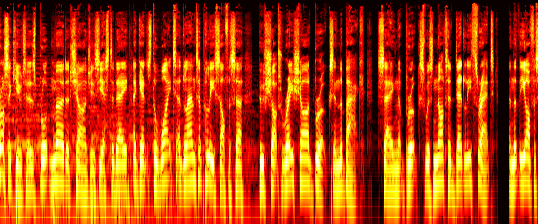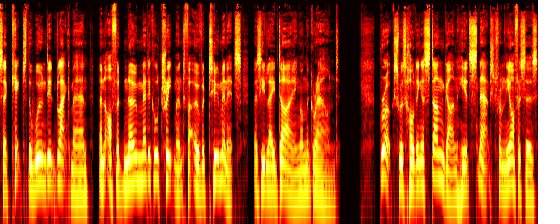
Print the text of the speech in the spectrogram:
Prosecutors brought murder charges yesterday against the white Atlanta police officer who shot Rayshard Brooks in the back, saying that Brooks was not a deadly threat and that the officer kicked the wounded black man and offered no medical treatment for over two minutes as he lay dying on the ground. Brooks was holding a stun gun he had snatched from the officers,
